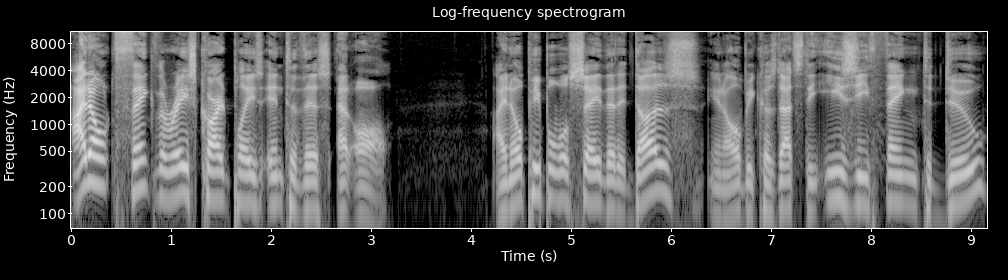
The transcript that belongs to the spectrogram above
I don't think the race card plays into this at all. I know people will say that it does, you know, because that's the easy thing to do.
